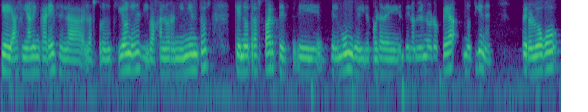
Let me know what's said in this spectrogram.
que al final encarecen las producciones y bajan los rendimientos que en otras partes del mundo y de fuera de la Unión Europea no tienen pero luego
